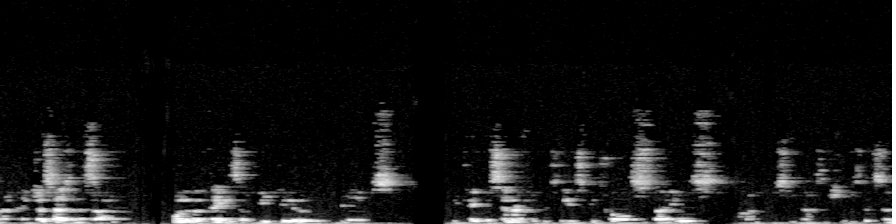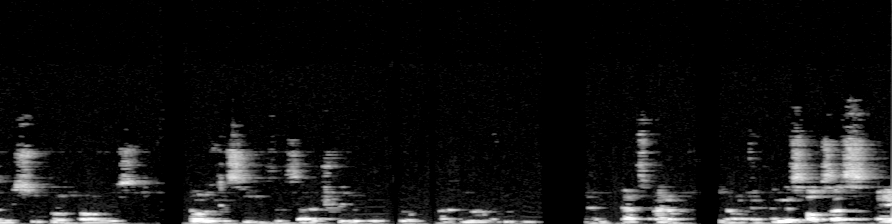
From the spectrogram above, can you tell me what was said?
And just as an aside, one of the things that we do is we take the Center for Disease Control Studies on Massachusetts and we superimpose those diseases that are medical marijuana. And that's kind of, you know, and, and this helps us, A,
